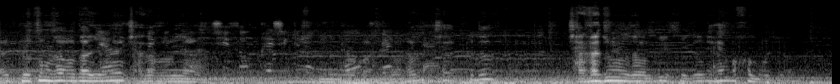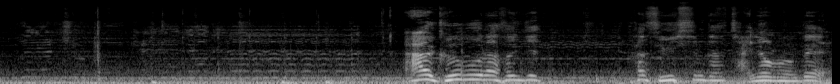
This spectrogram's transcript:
아니, 교통사고 다니면 자다가 그냥 죽이는 80km 걸 만들어. 구간입니다. 그래서 그래도 자다 죽는 사람도 있으니까 행복한 거죠. 아, 그러고 나서 이제 한 3시쯤 돼서 자려고 그러는데,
